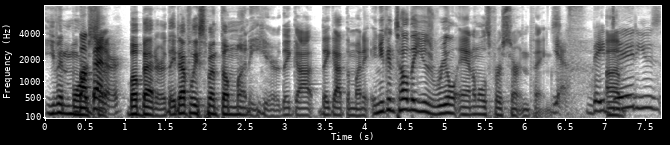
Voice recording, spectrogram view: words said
even more, But so- better. but better. They definitely spent the money here. They got they got the money, and you can tell they use real animals for certain things. Yes, they Um, did use.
